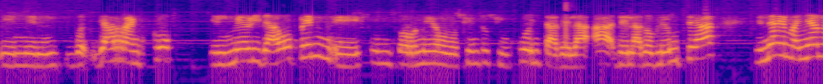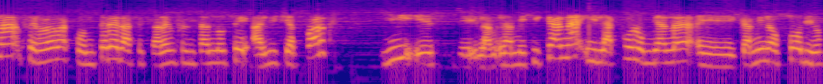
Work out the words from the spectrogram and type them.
en el, ya arrancó el Merida Open, es un torneo 250 de la, de la WTA. El día de mañana, Fernanda Contreras estará enfrentándose a Alicia Parks y este, la, mexicana y la colombiana eh, Camila Osorio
